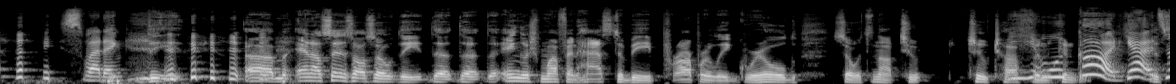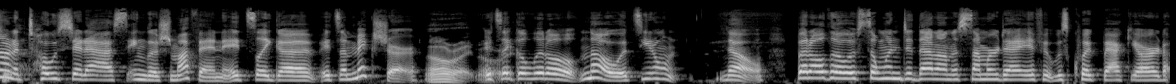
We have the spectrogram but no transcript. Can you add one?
He's sweating. the um, and I'll say this also: the, the the the English muffin has to be properly grilled, so it's not too too tough. Yeah, and well, God, yeah, it's, it's not a- a, toasted ass English muffin. It's like a, it's a mixture. All right, all it's right. like a little. No, it's you don't. No, but although if someone did that on a summer day, if it was quick backyard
